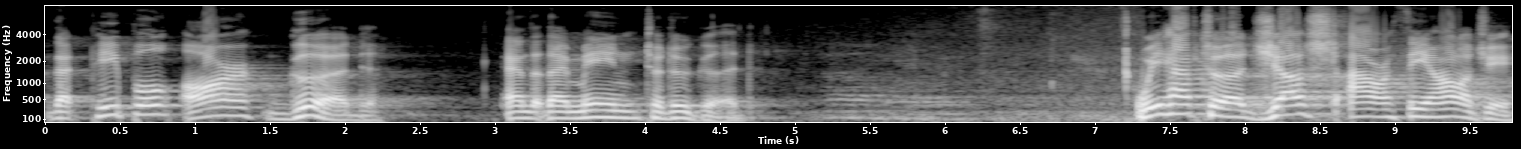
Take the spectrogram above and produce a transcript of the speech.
that people are good and that they mean to do good. We have to adjust our theology.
